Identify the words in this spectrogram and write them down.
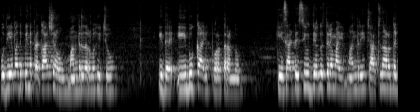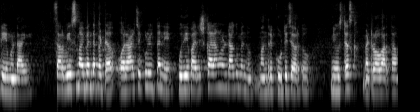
പുതിയ പതിപ്പിന്റെ പ്രകാശനവും മന്ത്രി നിർവഹിച്ചു ഇത് ഇ ബുക്കായി പുറത്തിറങ്ങും. K S R T C ഉദ്യോഗസ്ഥരുമായി മന്ത്രി ചർച്ച നടത്തുകയുമുണ്ടായി. സർവീസുമായി ബന്ധപ്പെട്ട് ഒരാഴ്ചയ്ക്കുള്ളിൽ തന്നെ പുതിയ പരിഷ്കാരങ്ങൾ ഉണ്ടാകുമെന്നും മന്ത്രി കൂട്ടിച്ചേർത്തു. ന്യൂസ് ഡെസ്ക് മെട്രോ വാർത്ത.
